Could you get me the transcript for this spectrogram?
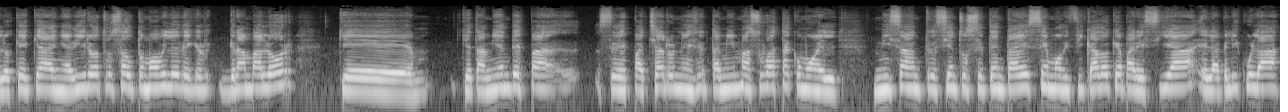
los que hay que añadir otros automóviles de gran valor que que también se despacharon en esta misma subasta como el Nissan 370S modificado que aparecía en la película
